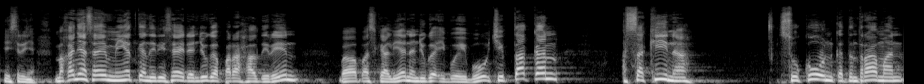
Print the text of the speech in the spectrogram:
istrinya. Makanya saya mengingatkan diri saya dan juga para hadirin, bapak-bapak sekalian dan juga ibu-ibu, ciptakan sakinah, sukun, ketentraman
